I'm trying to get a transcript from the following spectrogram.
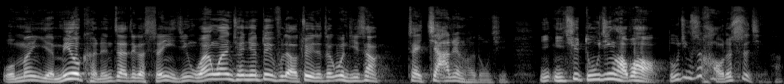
我们也没有可能在这个神已经完完全全对付了罪的这个问题上再加任何东西。你你去读经好不好？读经是好的事情啊。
